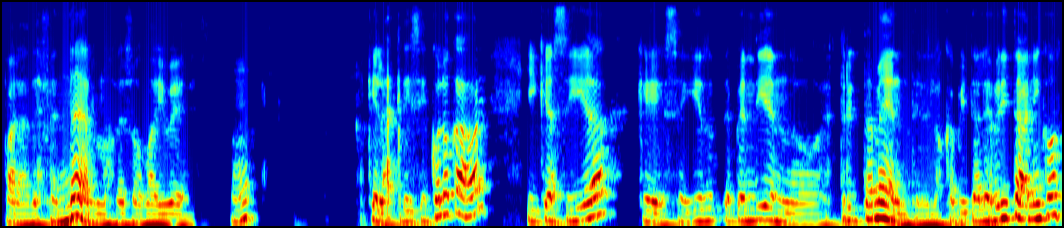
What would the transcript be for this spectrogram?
para defendernos de esos vaivenes que las crisis colocaban y que hacía que seguir dependiendo estrictamente de los capitales británicos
